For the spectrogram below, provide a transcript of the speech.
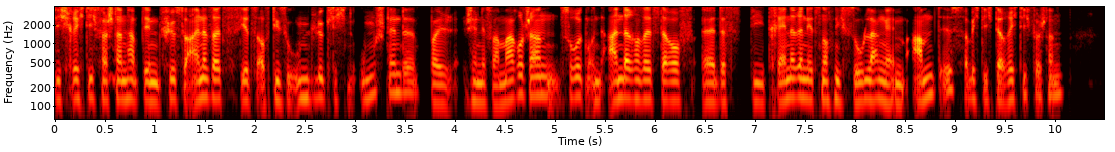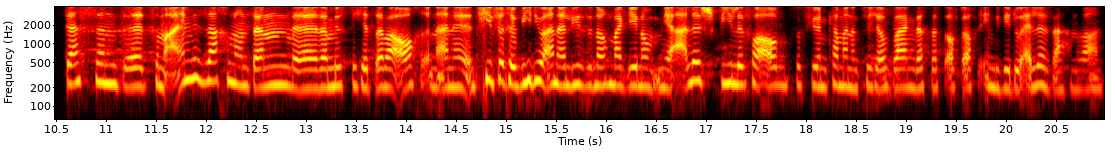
dich richtig verstanden habe, den führst du einerseits jetzt auf diese unglücklichen Umstände bei Jennifer Marojan zurück und andererseits darauf, äh, dass die Trainerin jetzt noch nicht so lange im Amt ist. Habe ich dich da richtig verstanden? Das sind äh, zum einen die Sachen und dann, äh, da müsste ich jetzt aber auch in eine tiefere Videoanalyse nochmal gehen, um mir alle Spiele vor Augen zu führen, kann man natürlich auch sagen, dass das oft auch individuelle Sachen waren.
